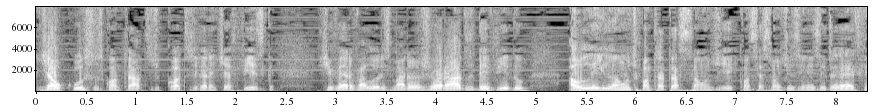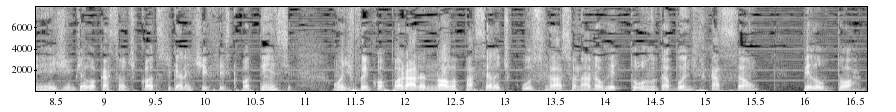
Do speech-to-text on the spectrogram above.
Já o custo dos contratos de cotas de garantia física tiveram valores majorados devido ao leilão de contratação de concessões de usinas hidrelétricas em regime de alocação de cotas de garantia física e potência, onde foi incorporada nova parcela de custos relacionada ao retorno da bonificação pela outorga.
